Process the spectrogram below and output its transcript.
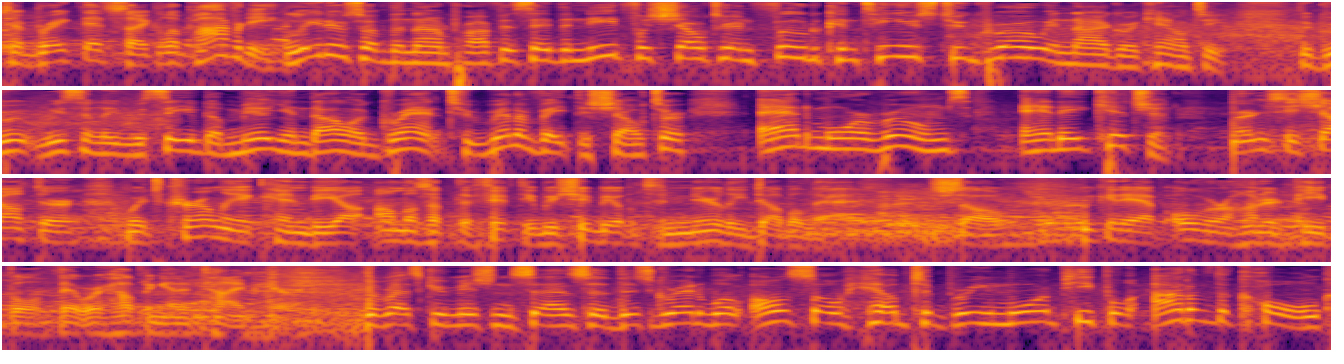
to break that cycle of poverty. Leaders of the nonprofit say the need for shelter and food continues to grow in Niagara County. The group recently received a million dollar grant to renovate the shelter, add more rooms, and a kitchen. Emergency shelter, which currently can be almost up to 50, we should be able to nearly double that. So we could have over 100 people that we're helping at a time here. The rescue mission says this grant will also help to bring more people out of the cold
